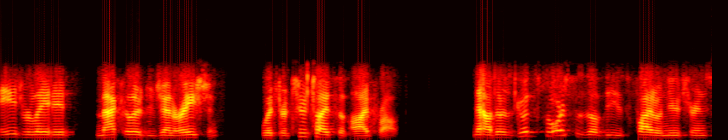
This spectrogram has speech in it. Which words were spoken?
age-related macular degeneration, which are two types of eye problems. Now, there's good sources of these phytonutrients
